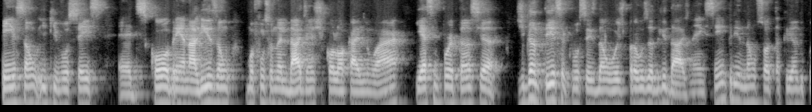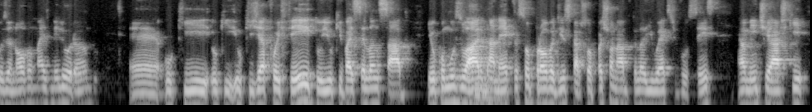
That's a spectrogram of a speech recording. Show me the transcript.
pensam e que vocês é, descobrem, analisam uma funcionalidade antes de colocar ele no ar e essa importância gigantesca que vocês dão hoje para a usabilidade, né? E sempre não só está criando coisa nova, mas melhorando é, o, que, o, que, o que já foi feito e o que vai ser lançado. Eu, como usuário da Nectar, sou prova disso, cara. Sou apaixonado pela UX de vocês realmente acho que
